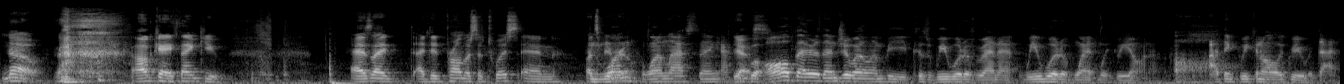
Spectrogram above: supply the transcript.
No. okay. Thank you. As I I did promise a twist, and let's and be one real. one last thing, I think Yes. we're all better than Joel Embiid because we would have ran at we would have went with Rihanna. Oh. I think we can all agree with that.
